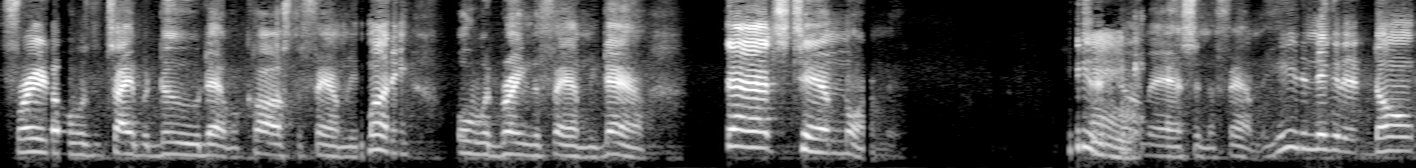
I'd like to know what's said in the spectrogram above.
Fredo was the type of dude that would cost the family money or would bring the family down. That's Tim Norman. He the mm. dumbass in the family. He the nigga that don't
